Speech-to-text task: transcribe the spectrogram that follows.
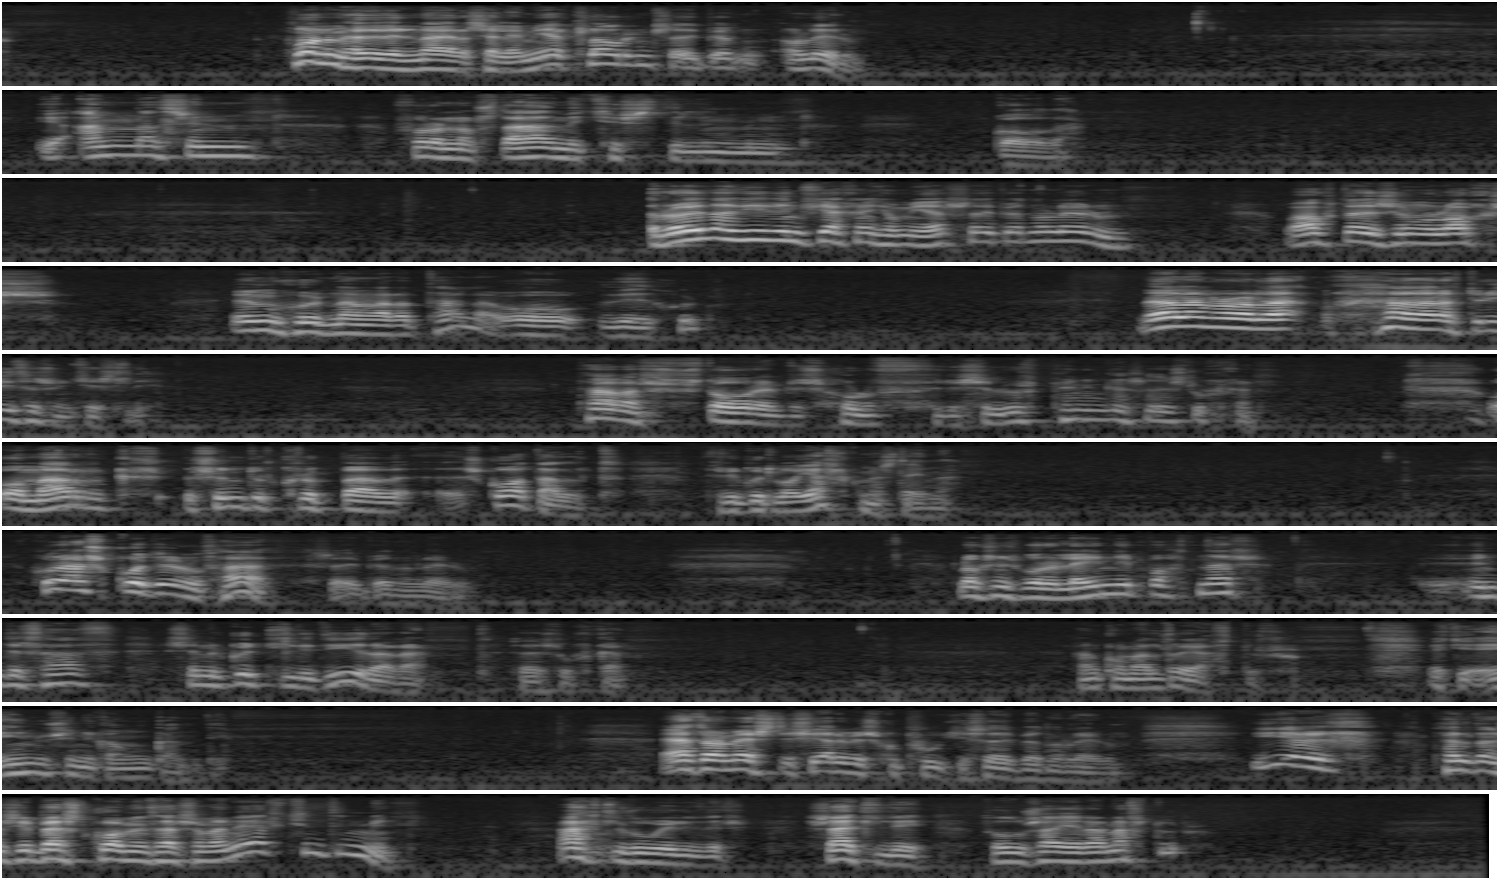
Honum hefði verið næra að selja mér klárin, sagði Björn á leirum. Í annað sinn fór hann á stað með kistilinn minn góða. Rauðavíðin fjekk hann hjá mér, saði Björn á leirum, og áttaði sér nú loks um hvernig hann var að tala og við hvern. Meðal annar var það, hvað var aftur í þessum kysli? Það var stóreflis hólf fyrir silfurpenninga, saði stúlkan. Og marg sundurkruppað skotald fyrir gull og jarknasteina. Hvað skotir er nú það, saði Björnuleirum. Lóksins voru leinibotnar undir það sem er gulli dýrara, saði stúlkan. Hann kom aldrei aftur, ekki einu sinni gangandi. Þetta var mest í sérvisku púki, saði Björnuleirum. Ég held að hann sé best komin þar sem hann er, kindin mín. Ætli þú er í þér, sætli þó þú sægir hann aftur.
